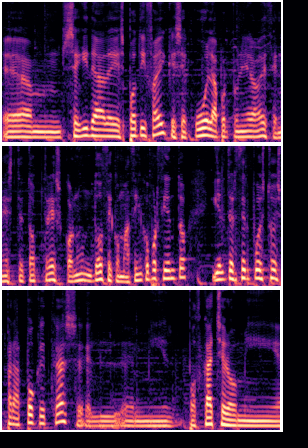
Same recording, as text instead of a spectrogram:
Em, seguida de Spotify, que se cuela por primera vez en este top 3 con un 12,5%, y el tercer puesto es para Pocket Cast, eh, mi podcatcher o mi eh,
